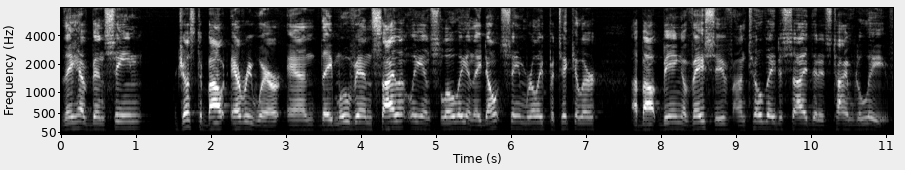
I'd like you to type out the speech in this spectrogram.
They have been seen just about everywhere, and they move in silently and slowly, and they don't seem really particular about being evasive until they decide that it's time to leave.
